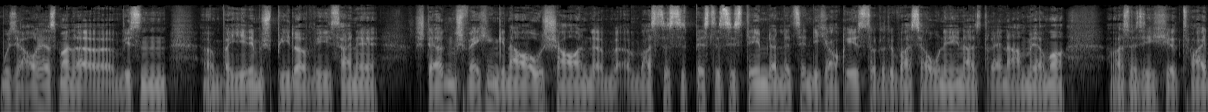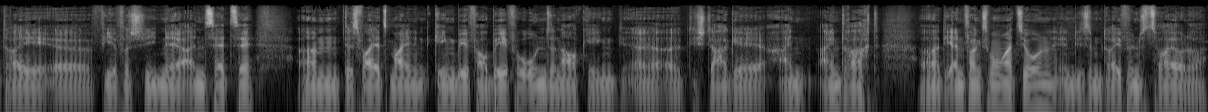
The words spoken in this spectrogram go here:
muss ja auch erstmal äh, wissen, äh, bei jedem Spieler, wie seine Stärken, Schwächen genau ausschauen, äh, was das beste System dann letztendlich auch ist. Oder du warst ja ohnehin als Trainer, haben wir immer, was weiß ich, zwei, drei, äh, vier verschiedene Ansätze. Ähm, das war jetzt mal gegen BVB für uns und auch gegen äh, die starke Eintracht. Die Anfangsformation in diesem 3-5-2 oder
